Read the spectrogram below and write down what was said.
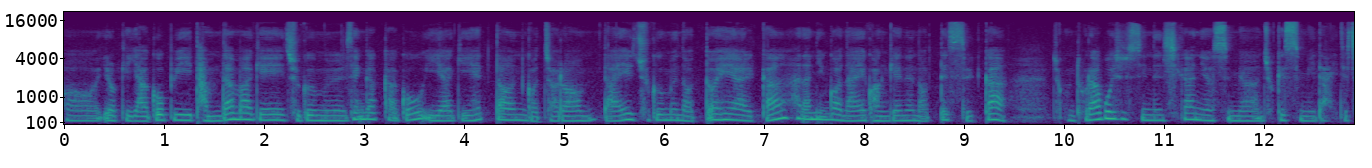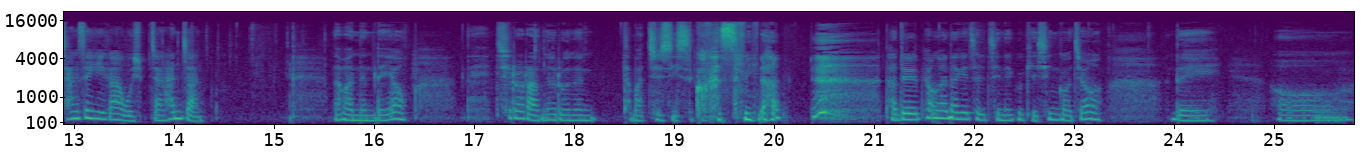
어, 이렇게 야곱이 담담하게 죽음을 생각하고 이야기했던 것처럼 나의 죽음은 어떠해야 할까? 하나님과 나의 관계는 어땠을까? 조금 돌아보실 수 있는 시간이었으면 좋겠습니다. 이제 창세기가 50장 한 장 남았는데요. 네, 7월 안으로는 다 마칠 수 있을 것 같습니다. 다들 평안하게 잘 지내고 계신 거죠? 네. 어,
